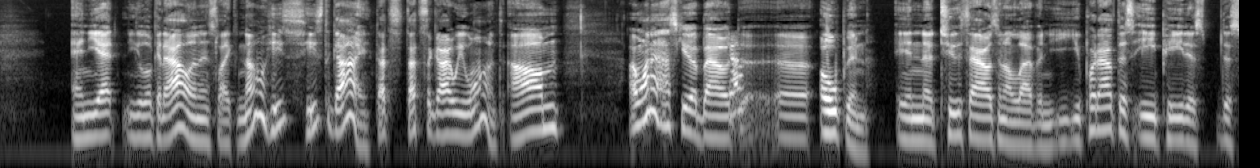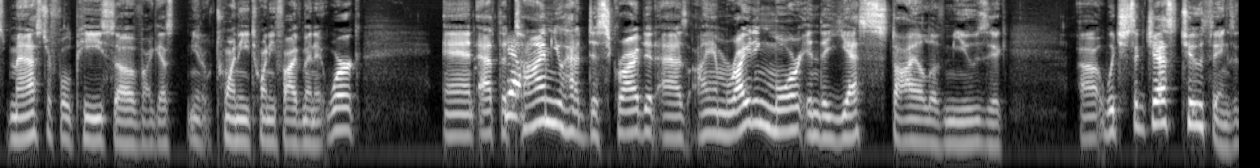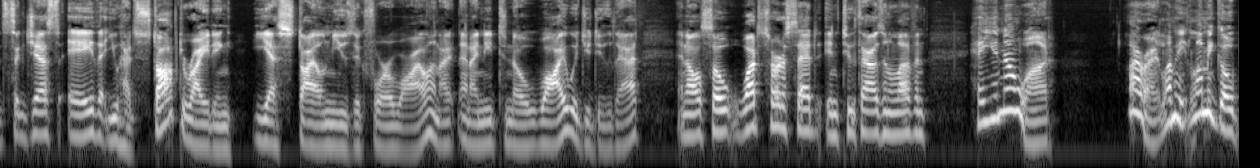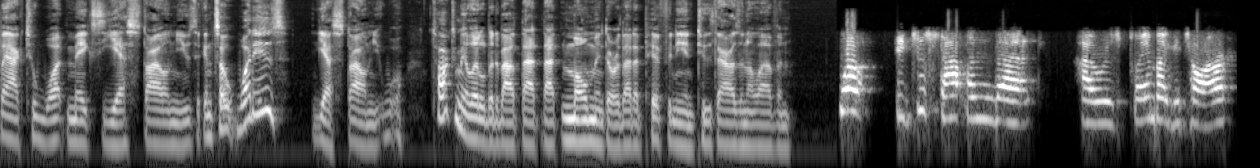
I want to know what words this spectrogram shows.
and yet you look at Alan, and it's like, no, he's he's the guy. That's that's the guy we want. Um, I want to ask you about yeah. uh, Open in uh, 2011. You put out this EP, this this masterful piece of I guess you know 20 25 minute work. And at the yeah. time, you had described it as I am writing more in the yes style of music, uh, which suggests two things. It suggests a that you had stopped writing yes style music for a while, and I and I need to know why would you do that, and also what sort of said in 2011, hey, you know what? All right, let me let me go back to what makes yes style music. And so, what is yes style music? talk to me a little bit about that that moment or that epiphany in 2011. Well, it just happened that I was playing my guitar,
